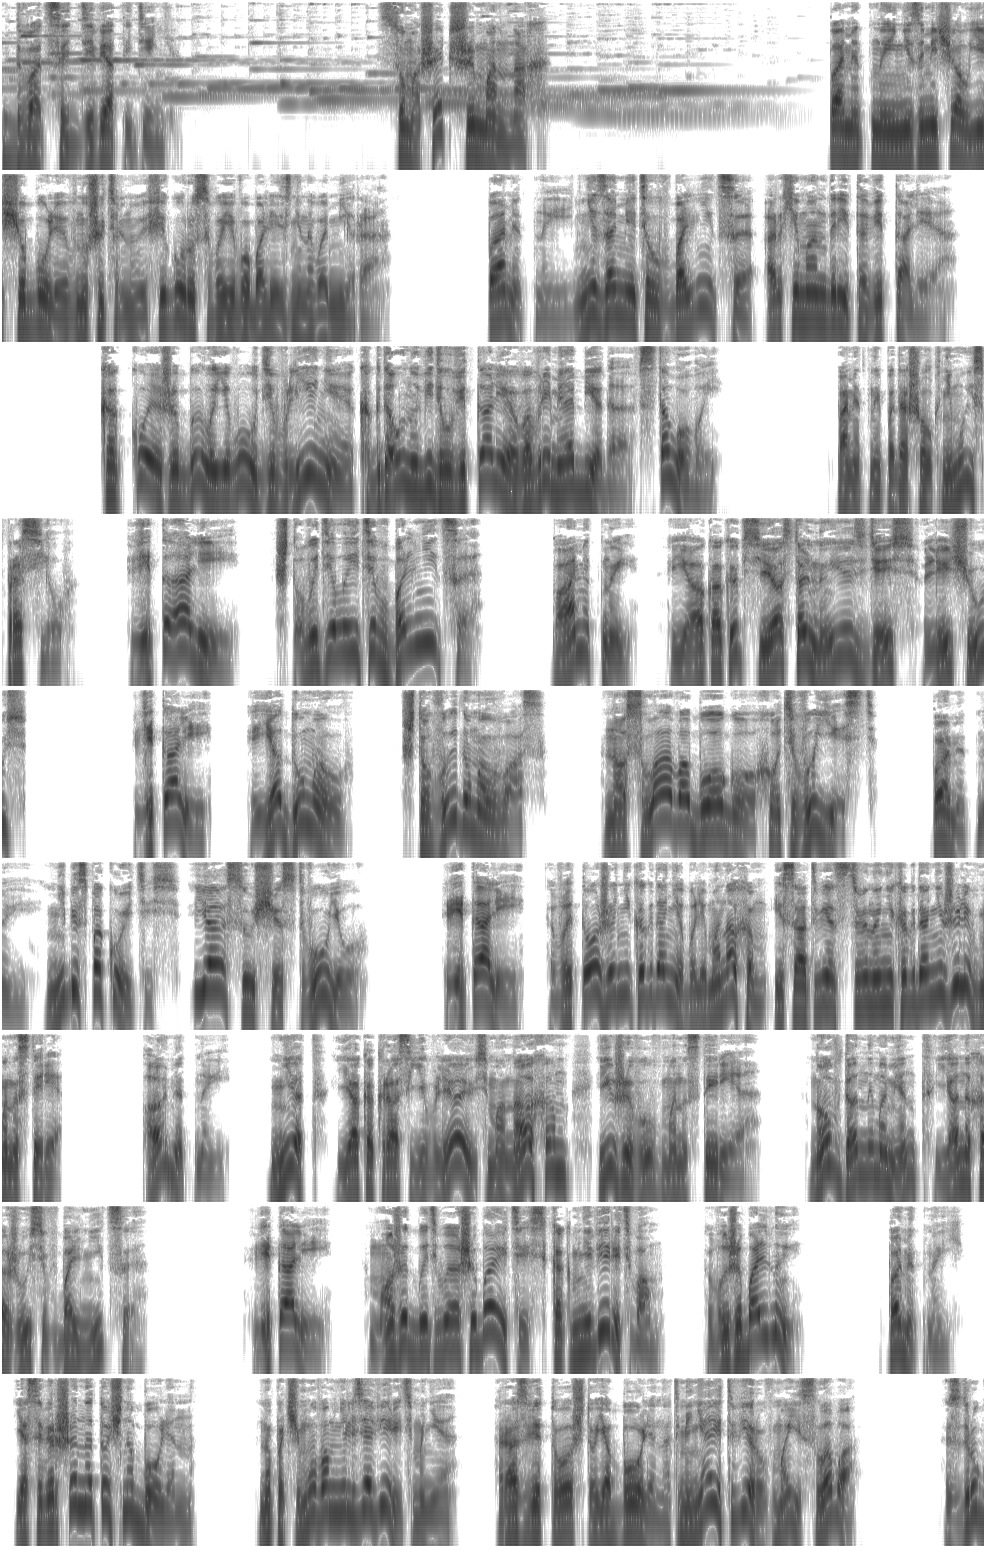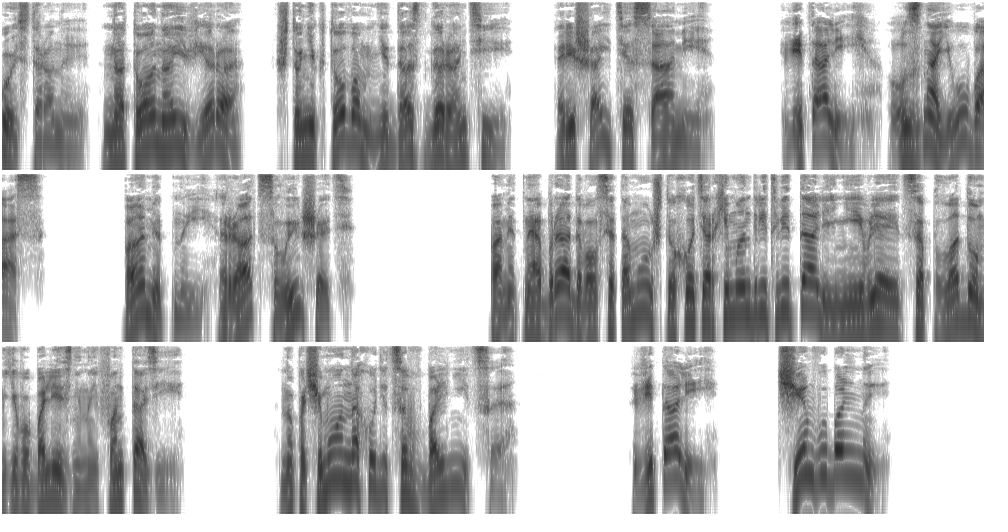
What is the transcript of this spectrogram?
Двадцать девятый день. Сумасшедший монах. Памятный не замечал еще более внушительную фигуру своего болезненного мира. Памятный не заметил в больнице архимандрита Виталия. Какое же было его удивление, когда он увидел Виталия во время обеда в столовой. Памятный подошел к нему и спросил. «Виталий, что вы делаете в больнице?» «Памятный, я, как и все остальные, здесь лечусь». «Виталий, я думал, что выдумал вас, но слава богу, хоть вы есть». «Памятный, не беспокойтесь, я существую». «Виталий, вы тоже никогда не были монахом и, соответственно, никогда не жили в монастыре? Памятный. Нет, я как раз являюсь монахом и живу в монастыре. Но в данный момент я нахожусь в больнице. Виталий, может быть, вы ошибаетесь, как мне верить вам? Вы же больны. Памятный. Я совершенно точно болен. Но почему вам нельзя верить мне? Разве то, что я болен, отменяет веру в мои слова? С другой стороны, на то она и вера, что никто вам не даст гарантии. Решайте сами. Виталий, узнаю вас. Памятный, рад слышать. Памятный обрадовался тому, что хоть архимандрит Виталий не является плодом его болезненной фантазии. Но почему он находится в больнице? «Виталий, чем вы больны?»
